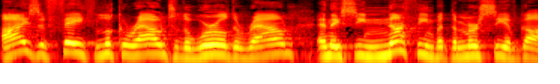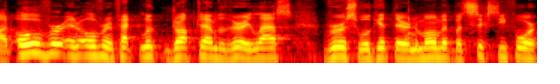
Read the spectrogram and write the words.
Eyes of faith look around to the world around and they see nothing but the mercy of God over and over. In fact, look, drop down to the very last verse. We'll get there in a moment. But 64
